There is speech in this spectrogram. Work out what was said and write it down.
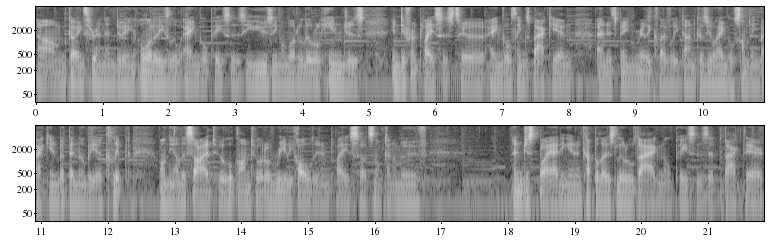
um, going through and then doing a lot of these little angle pieces you're using a lot of little hinges in different places to angle things back in and it's been really cleverly done because you'll angle something back in but then there'll be a clip on the other side to hook onto it or really hold it in place so it's not going to move. And just by adding in a couple of those little diagonal pieces at the back there,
